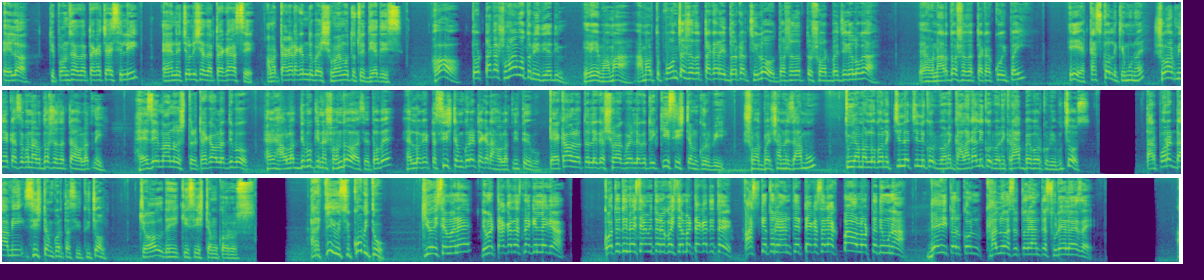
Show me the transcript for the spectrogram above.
এলো, তুই পঞ্চাশ হাজার টাকা চাইছিলি, এখানে চল্লিশ হাজার টাকা আছে। আমার টাকাটা কিন্তু ভাই সময় মতো তুই দিয়ে দিস। হ, তোর টাকা সময় মতো নিয়ে দিয়ে দিম। এরে মামা, আমার তো পঞ্চাশ হাজার টাকার এই দরকার ছিল, দশ হাজার তো শর্ট বাজে গেল গা। এখন আর দশ হাজার টাকা কই পাই? এই এক কাজ করলে কেমন হয়? সোহাগ মিয়ার কাছে কোন আর দশ হাজার টাকা হলাত নেই। হ্যাঁ যে মানুষ তোর টাকা ওলা দিব? হ্যাঁ হাওলাত দিব কিনা সন্দেহ আছে তবে হ্যার লগে একটা সিস্টেম করে টাকাটা হাওলাত নিতে হইব। টাকা ওলা তোর লেগে সোহাগ ভাইয়ের লগে তুই কি সিস্টেম করবি? সোহাগ ভাইয়ের সামনে জামু তুই আমার লগে অনেক চিল্লা চিল্লি করবি অনেক গালাগালি করবি অনেক রাব ব্যবহার করবি বুঝছস? তারপরেরটা আমি সিস্টেম করতেছি তুই চল। চল দেখি কি সিস্টেম করস। আরে কি হয়েছে কবি তো? কি হয়েছে মানে? তুই আমার টাকা দাস না কিনলে গা কতদিন হয়েছে আমি তোরে কইছি আমার টাকা দিতে? আজকে তোরে আনতে টাকা ছাড়া এক পাও লড়তে দিব না। দেহি তোর কোন খালু আছে তোরে আনতে ছুড়ে লয়ে যায়।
